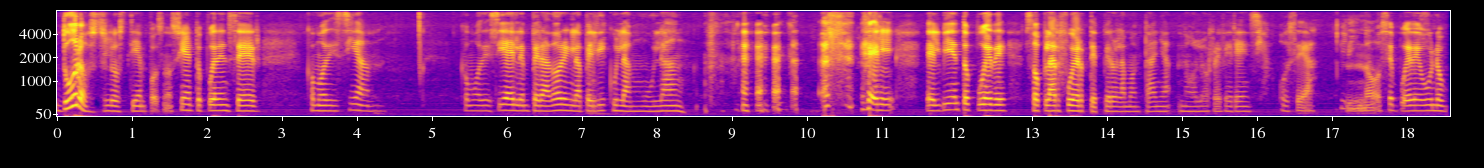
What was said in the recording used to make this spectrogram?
duros los tiempos, ¿no es cierto? Pueden ser, como decía, como decía el emperador en la película Mulan el, el viento puede soplar fuerte, pero la montaña no lo reverencia. O sea, no se puede uno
